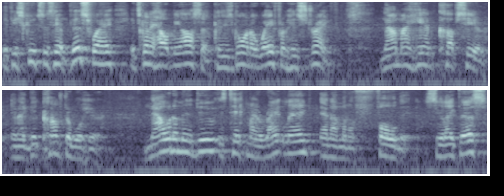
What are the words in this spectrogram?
If he scoots his hip this way, it's going to help me also because he's going away from his strength. Now my hand cups here, and I get comfortable here. Now what I'm going to do is take my right leg, and I'm going to fold it. See like this?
